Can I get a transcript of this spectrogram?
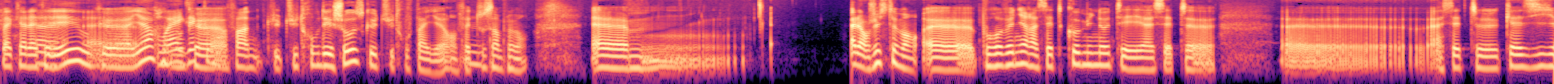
Pas qu'à la télé ou qu'ailleurs. ouais, Donc, exactement. enfin, tu, tu trouves des choses que tu trouves pas ailleurs, en fait, Mm. tout simplement. Alors, justement, pour revenir à cette communauté, à cette, à cette quasi.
